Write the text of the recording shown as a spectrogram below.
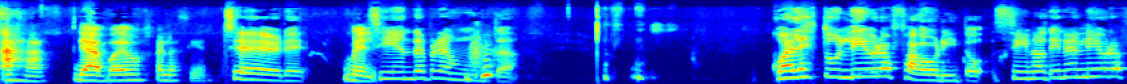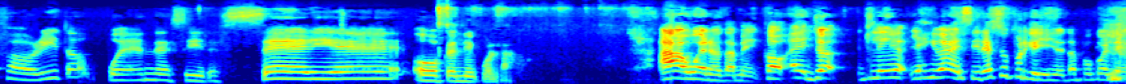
Ajá, ya podemos con la siguiente. Chévere. Mel. Siguiente pregunta. ¿Cuál es tu libro favorito? Si no tienen libro favorito, pueden decir serie o película. Ah, bueno, también. Eh, yo le- les iba a decir eso porque yo tampoco leo.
